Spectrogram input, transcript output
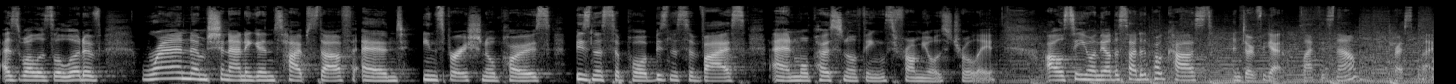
as well as a lot of random shenanigans type stuff and inspirational posts, business support, business advice, and more personal things things from yours truly. I'll see you on the other side of the podcast. And don't forget, life is now. Press play.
